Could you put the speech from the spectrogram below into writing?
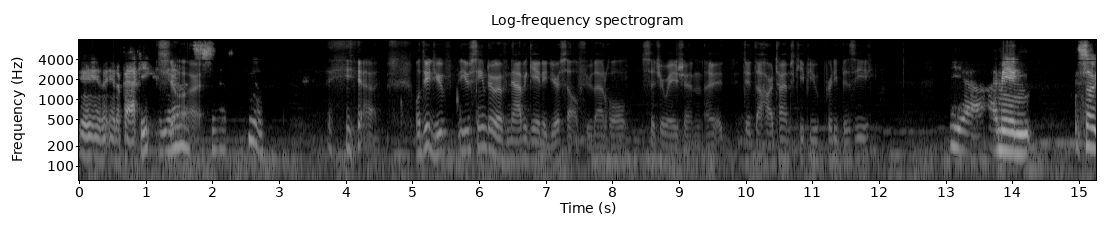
in in a packy. You know, Sure. it's, it's, you know, yeah. Well, dude, you've you seem to have navigated yourself through that whole situation. I, did the hard times keep you pretty busy? Yeah, I mean, so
